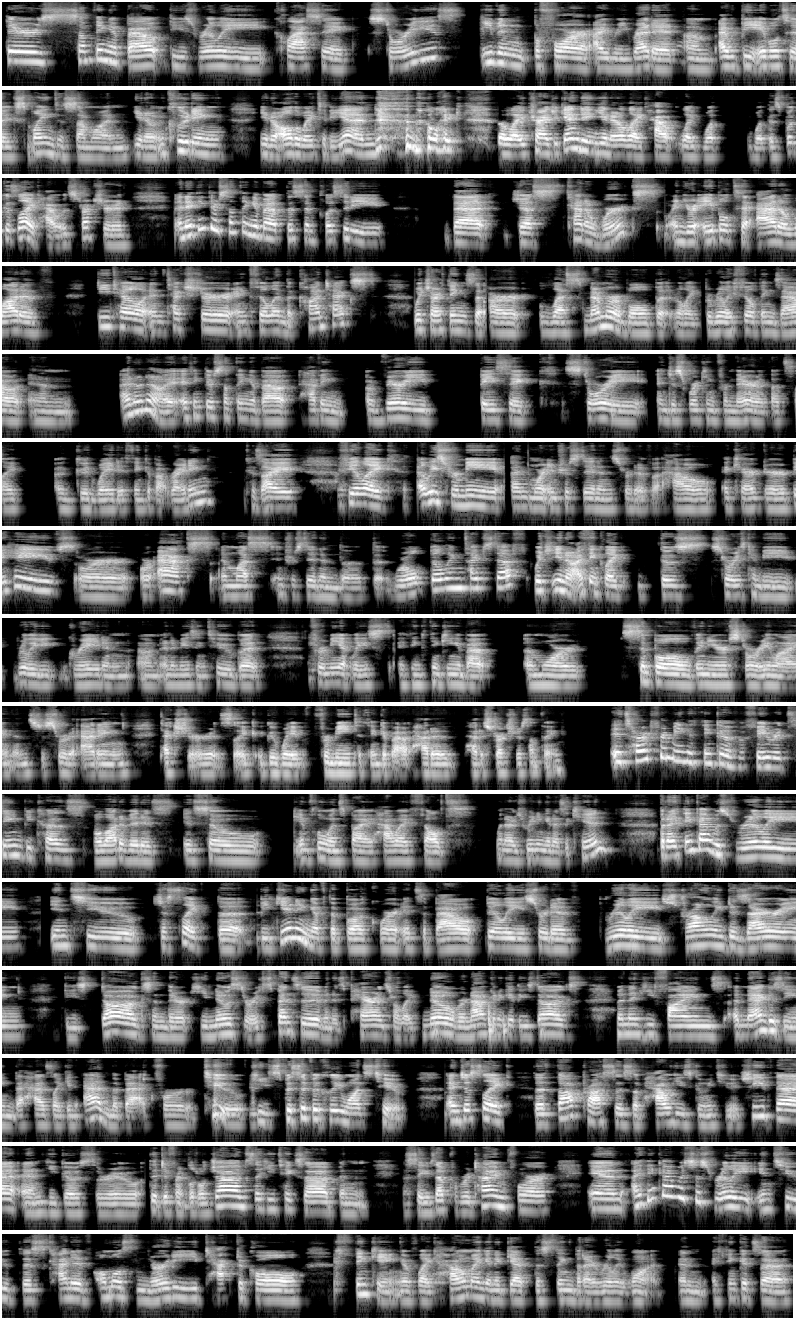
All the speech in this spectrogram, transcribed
There's something about these really classic stories. Even before I reread it, um, I would be able to explain to someone, you know, including, you know, all the way to the end, the, like the like tragic ending, you know, like how, like what what this book is like, how it's structured. And I think there's something about the simplicity that just kind of works and you're able to add a lot of detail and texture and fill in the context which are things that are less memorable but like really fill things out and i don't know I, I think there's something about having a very basic story and just working from there that's like a good way to think about writing because I feel like, at least for me, I'm more interested in sort of how a character behaves or or acts, and less interested in the the world building type stuff. Which you know, I think like those stories can be really great and um, and amazing too. But for me, at least, I think thinking about a more simple linear storyline and just sort of adding texture is like a good way for me to think about how to how to structure something it's hard for me to think of a favorite scene because a lot of it is is so influenced by how I felt when I was reading it as a kid. But I think I was really into just like the beginning of the book where it's about Billy sort of really strongly desiring these dogs and they're he knows they're expensive and his parents are like no we're not going to get these dogs. And then he finds a magazine that has like an ad in the back for two. He specifically wants two. And just like the thought process of how he's going to achieve that. And he goes through the different little jobs that he takes up and saves up over time for. And I think I was just really into this kind of almost nerdy, tactical thinking of like, how am I going to get this thing that I really want? And I think it's a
